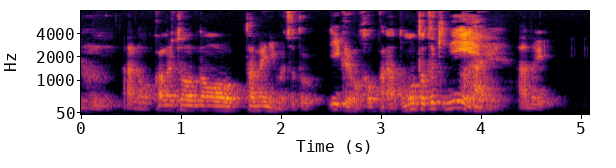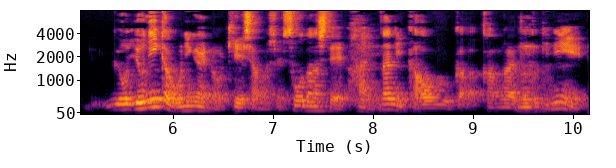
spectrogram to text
うん。あの、他の人のためにもちょっといい車買おうかなと思ったときに、はい。あの、4人か5人ぐらいの経営者の人に相談して、はい。何買おうか考えたときに、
